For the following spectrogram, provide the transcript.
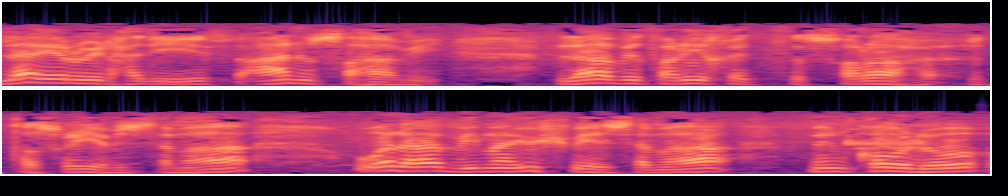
لا يروي الحديث عن الصحابي لا بطريقة الصراحة التصريح بالسماع ولا بما يشبه السماع من قوله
